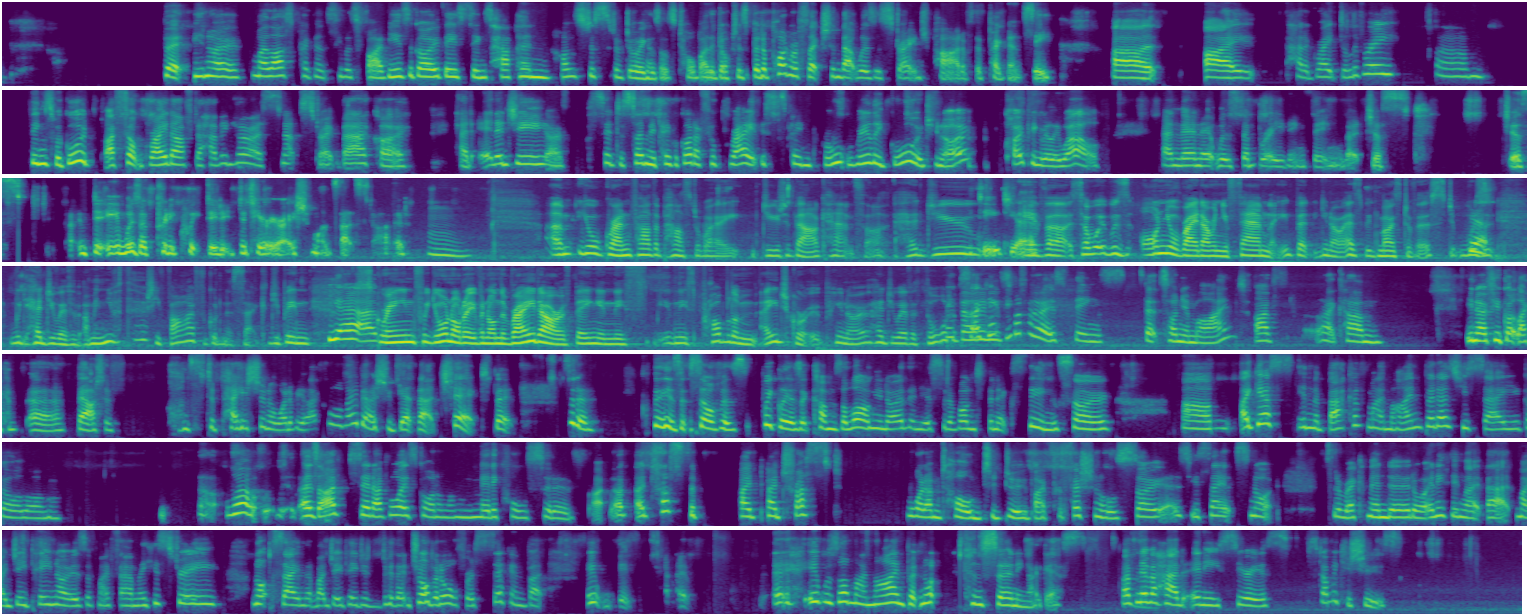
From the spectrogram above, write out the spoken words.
but you know my last pregnancy was five years ago. These things happen. I was just sort of doing as i was told by the doctors. But upon reflection that was a strange part of the pregnancy. Uh, i had a great delivery. Um, things were good. I felt great after having her. I snapped straight back. I had energy. I said to so many people god i feel great. This has been really good you know coping really well. And then it was the breathing thing that just just it was a pretty quick de- deterioration once that started. Mm. Um, your grandfather passed away due to bowel cancer. Had you did, yeah. ever? So it was on your radar in your family, but you know, as with most of us, was yeah. had you ever? I mean, you're 35 for goodness' sake. Had you been yeah. screened for? You're not even on the radar of being in this in this problem age group. You know, had you ever thought it's, about I any guess of this? one of those things that's on your mind. I've like um you know, if you've got like a, a bout of constipation or whatever, you're like, well, maybe I should get that checked. But sort of clears itself as quickly as it comes along, you know, then you're sort of on to the next thing. So um, I guess in the back of my mind, but as you say, you go along. Uh, well, as I've said, I've always gone along medical sort of. I, I, I trust the, I, I trust what I'm told to do by professionals. So as you say, it's not sort of recommended or anything like that. My GP knows of my family history. Not saying that my GP didn't do that job at all for a second, but it it, it, it was on my mind, but not concerning, I guess. I've never had any serious stomach issues.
